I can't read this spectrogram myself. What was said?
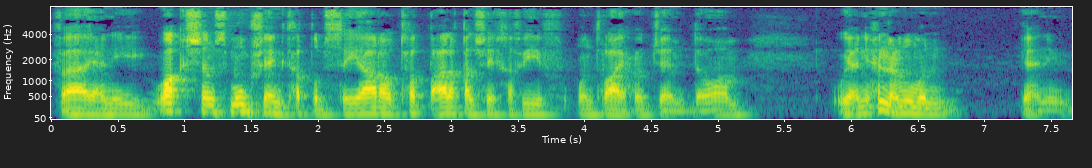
فيعني واقي الشمس مو بشيء إنك تحطه بالسيارة وتحط على الأقل شيء خفيف وأنت رايح وأنت جاي من الدوام. ويعني إحنا عموما يعني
